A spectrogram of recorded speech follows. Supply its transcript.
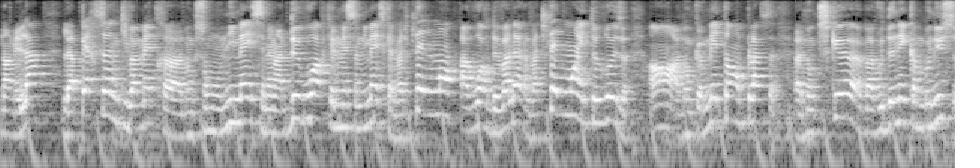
non mais là, la personne qui va mettre donc son email, c'est même un devoir qu'elle met son email, parce qu'elle va tellement avoir de valeur, elle va tellement être heureuse en donc mettant en place donc ce que va vous donner comme bonus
